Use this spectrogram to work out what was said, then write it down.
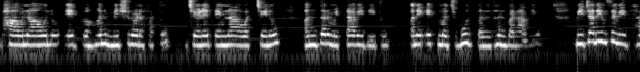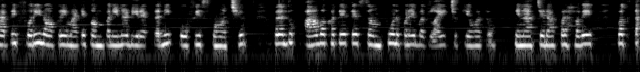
ભાવનાઓનું એક ગહન મિશ્રણ હતું, જેણે તેમના વચ્ચેનું અંતર મિટાવી દીધું અને એક મજબૂત બંધન બનાવ્યું. બીજા દિવસે વિદ્યાર્થી ફરી નોકરી માટે કંપનીના ડિરેક્ટરની ઓફિસ પહોંચ્યો, પરંતુ આ વખતે તે સંપૂર્ણપણે બદલાઈ ચૂક્યો હતો. તેના ચહેરા પર હવે ફક્ત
